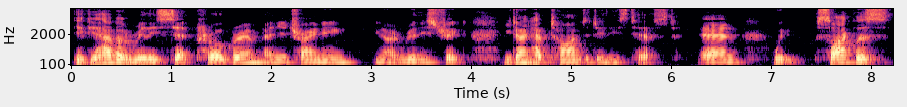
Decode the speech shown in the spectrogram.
if you have a really set program and you're training, you know, really strict, you don't have time to do these tests. And we cyclists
